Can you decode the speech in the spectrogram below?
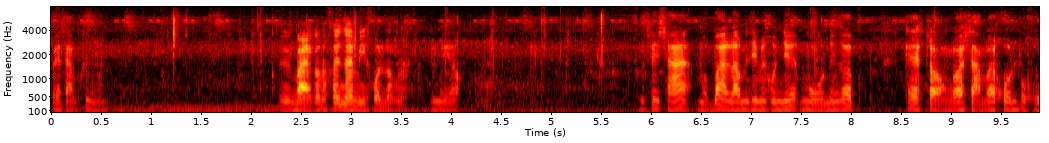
บ่ายสามครึ่งมั้งบ่ายก็ไม่ค่อยน่ามีคนหรอกนะไม่แล้วไม่ใช่ช้าหมู่บ้านเราไม่ใช่มีคนเยอะหมู่นึงก็แค่สองร้อยสามร้อยคน โอ้โห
